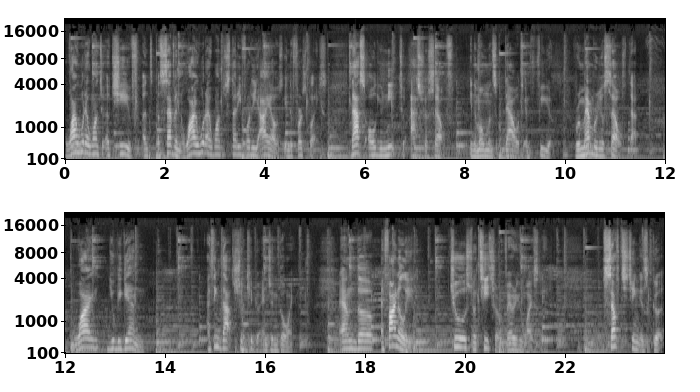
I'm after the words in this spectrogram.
Why would I want to achieve a 7? Why would I want to study for the IELTS in the first place? That's all you need to ask yourself in the moments of doubt and fear. Remember yourself that why you began. I think that should keep your engine going. And, uh, and finally, choose your teacher very wisely. Self teaching is good,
